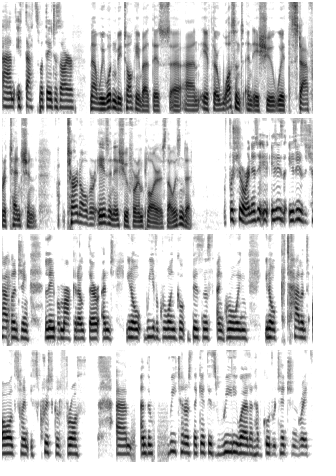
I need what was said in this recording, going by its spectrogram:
um, if that's what they desire. Now, we wouldn't be talking about this, uh, and if there wasn't an issue with staff retention, turnover is an issue for employers, though, isn't it? for sure and it, it is it is a challenging labor market out there and you know we have a growing business and growing you know talent all the time is critical for us um, and the retailers that get this really well and have good retention rates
